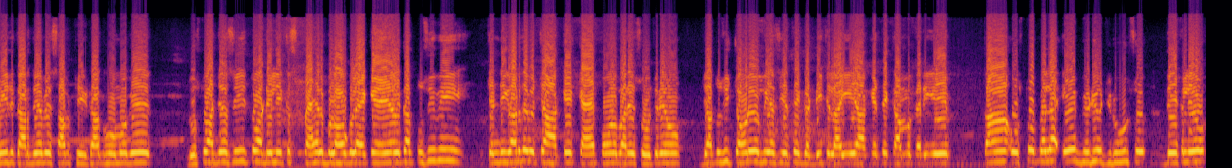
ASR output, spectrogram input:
ਉਮੀਦ ਕਰਦੇ ਹਾਂ ਵੀ ਸਭ ਠੀਕ ਠਾਕ ਹੋਵੋਗੇ। ਦੋਸਤੋ, ਅੱਜ ਅਸੀਂ ਤੁਹਾਡੇ ਲਈ ਇੱਕ ਸਪੈਸ਼ਲ ਬਲੌਗ ਲੈ ਕੇ ਆਏ ਹਾਂ। ਜੇਕਰ ਤੁਸੀਂ ਵੀ ਚੰਡੀਗੜ੍ਹ ਦੇ ਵਿੱਚ ਆ ਕੇ ਕੈਬ ਪਾਉਣ ਬਾਰੇ ਸੋਚ ਰਹੇ ਹੋ ਜਾਂ ਤੁਸੀਂ ਚਾਹੁੰਦੇ ਹੋ ਵੀ ਅਸੀਂ ਇੱਥੇ ਗੱਡੀ ਚਲਾਈਏ, ਆ ਕੇ ਇੱਥੇ ਕੰਮ ਕਰੀਏ, ਤਾਂ ਉਸ ਤੋਂ ਪਹਿਲਾਂ ਇਹ ਵੀਡੀਓ ਜਰੂਰ ਸੋ- ਦੇਖ ਲਿਓ,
